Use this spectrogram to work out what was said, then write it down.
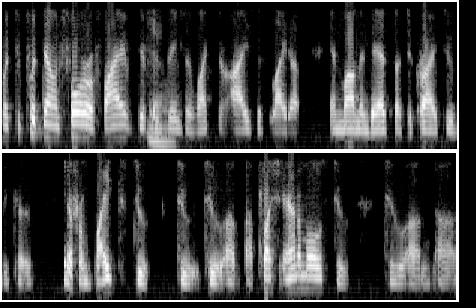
but to put down four or five different Yeah. things and watch their eyes just light up, and mom and dad start to cry too because you know from bikes to to to uh, uh, plush animals to to um, uh,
